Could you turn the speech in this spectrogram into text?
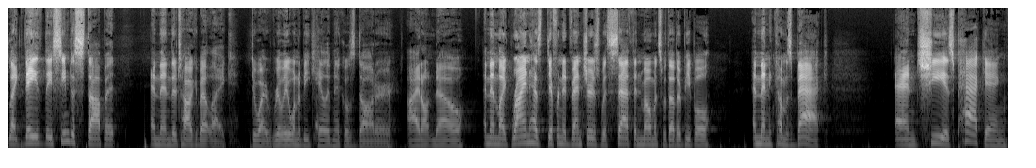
Like they they seem to stop it and then they're talking about like, do I really want to be Caleb Nichols' daughter? I don't know. And then like Ryan has different adventures with Seth and moments with other people. And then he comes back and she is packing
